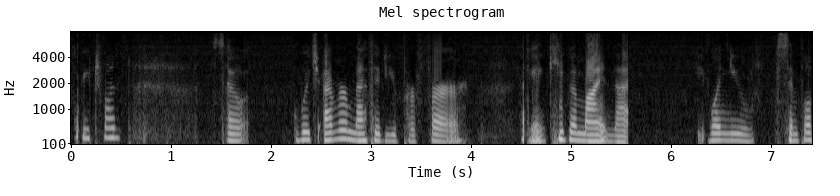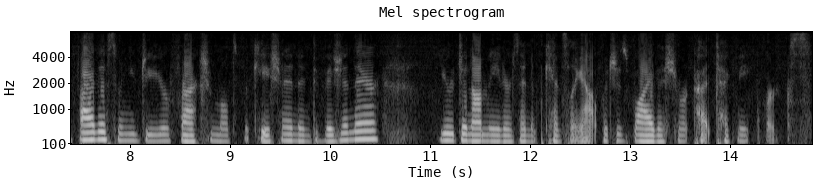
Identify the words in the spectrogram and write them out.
for each one. So whichever method you prefer, again, keep in mind that when you simplify this, when you do your fraction multiplication and division there, your denominators end up canceling out, which is why the shortcut technique works.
